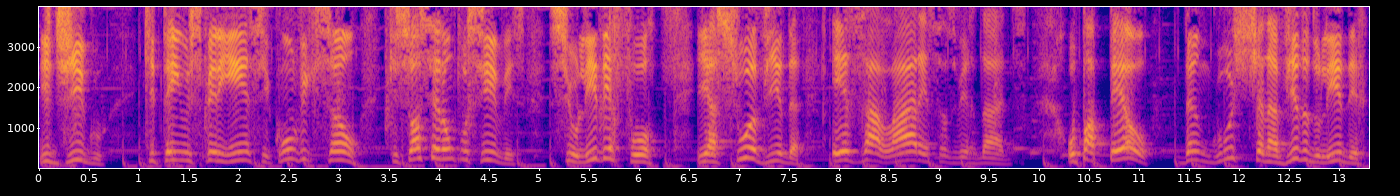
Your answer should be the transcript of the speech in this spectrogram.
E digo que tenho experiência e convicção que só serão possíveis se o líder for e a sua vida exalar essas verdades. O papel da angústia na vida do líder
